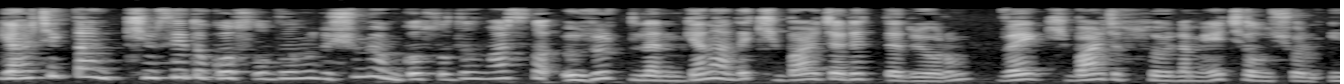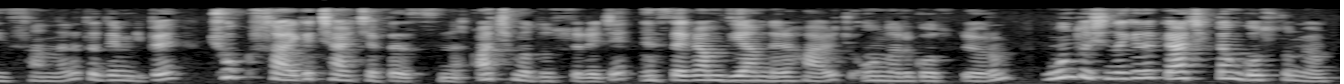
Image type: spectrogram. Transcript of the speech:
gerçekten kimseyi de ghostladığımı düşünmüyorum. Ghostladığım varsa da özür dilerim. Genelde kibarca reddediyorum ve kibarca söylemeye çalışıyorum insanlara. Dediğim gibi çok saygı çerçevesini açmadığı sürece Instagram DM'leri hariç onları ghostluyorum. Bunun dışında gelip gerçekten ghostlamıyorum.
